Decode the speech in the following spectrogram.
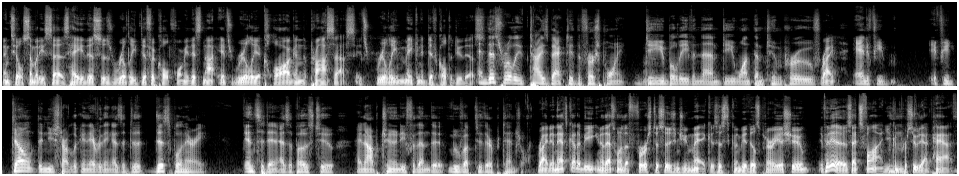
until somebody says, "Hey, this is really difficult for me. This not. It's really a clog in the process. It's really making it difficult to do this." And this really ties back to the first point. Do mm-hmm. you believe in them? Do you want them to improve? right. And if you if you don't, then you start looking at everything as a di- disciplinary incident as opposed to an opportunity for them to move up to their potential. Right. And that's got to be, you know, that's one of the first decisions you make. Is this going to be a disciplinary issue? If it is, that's fine. You can pursue that path.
